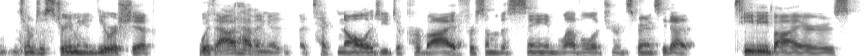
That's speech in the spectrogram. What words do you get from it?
in terms of streaming and viewership without having a, a, technology to provide for some of the same level of transparency that TV buyers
